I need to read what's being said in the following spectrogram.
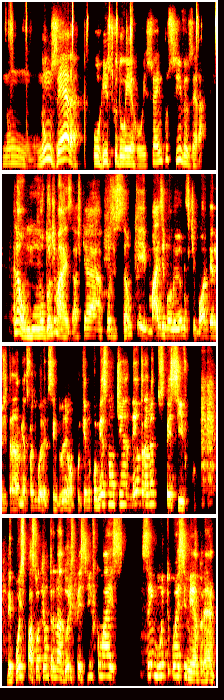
não, não zera o risco do erro. Isso é impossível zerar. Não, mudou demais. Acho que a posição que mais evoluiu no futebol em termos de treinamento foi do goleiro, sem dúvida nenhuma, porque no começo não tinha nem um treinamento específico. Depois passou a ter um treinador específico, mas sem muito conhecimento, né?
